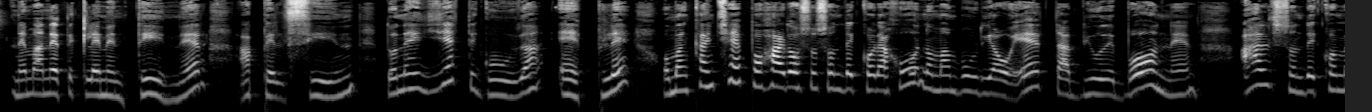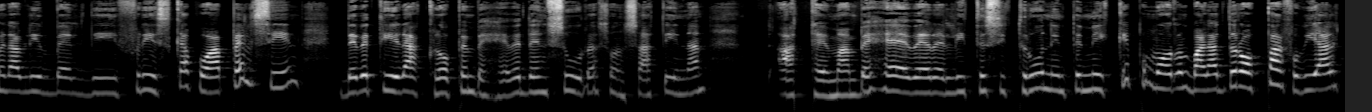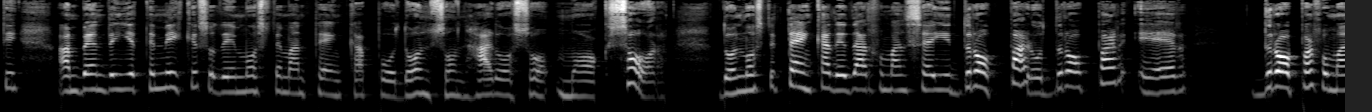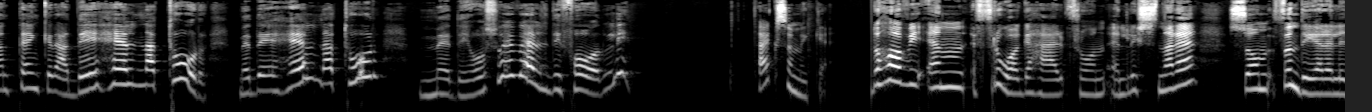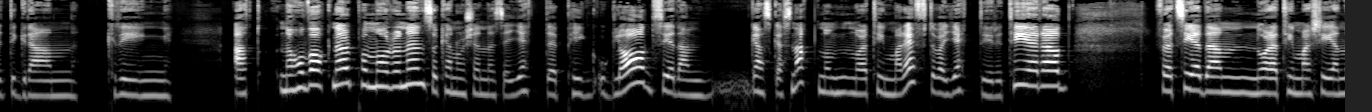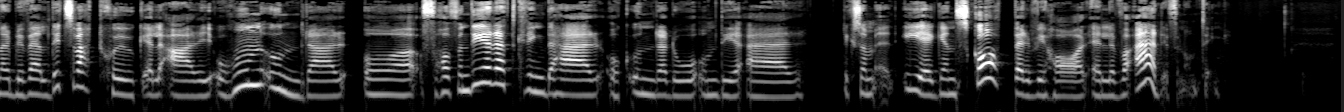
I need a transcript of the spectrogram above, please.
När man äter clementiner, apelsin, de är jättegoda, äpple. Och man kan köpa och ha också som dekoration om man börjar äta, bjuder barnen. Allt som det kommer att bli väldigt friska på apelsin. Det betyder att kroppen behöver den sura som satt innan. Att man behöver lite citron, inte mycket på morgonen, bara droppar, för vi alltid använder jättemycket, så det måste man tänka på, de som har också magsår. De måste tänka, det är därför man säger droppar, och droppar är droppar för man tänker att det är hel natur, men det är hel natur, men det också är väldigt farligt. Tack så mycket. Då har vi en fråga här från en lyssnare som funderar lite grann kring att när hon vaknar på morgonen så kan hon känna sig jättepigg och glad. Sedan ganska snabbt, några timmar efter, vara jätteirriterad. För att sedan några timmar senare bli väldigt svartsjuk eller arg och hon undrar och har funderat kring det här och undrar då om det är liksom egenskaper vi har eller vad är det för någonting?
